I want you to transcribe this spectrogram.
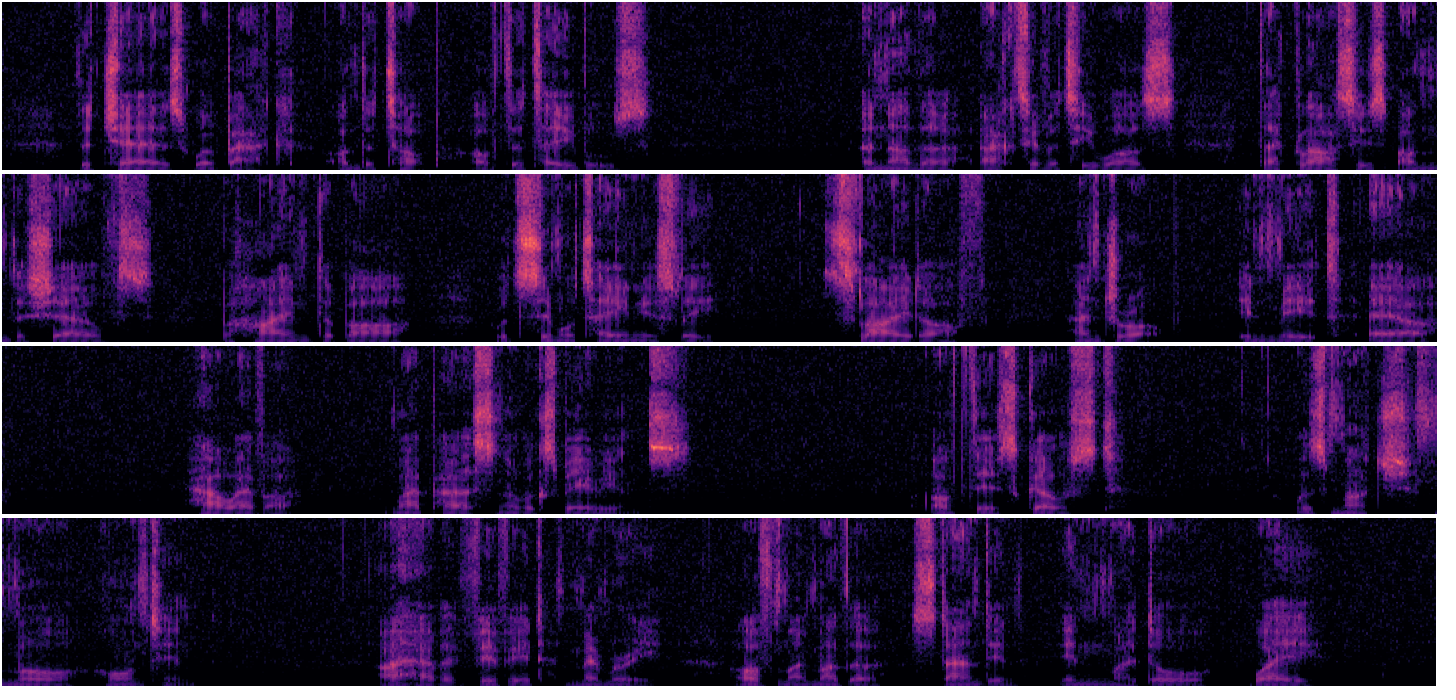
the chairs were back on the top of the tables. Another activity was that glasses on the shelves behind the bar would simultaneously slide off and drop in mid-air. However, my personal experience of this ghost was much more haunting. I have a vivid memory of my mother standing in my doorway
